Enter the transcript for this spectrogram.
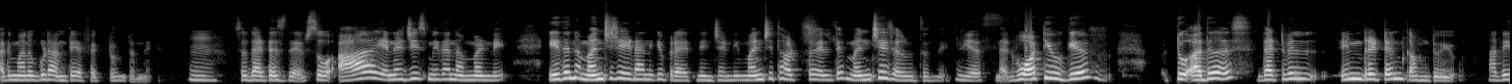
అది మనకు కూడా అంతే ఎఫెక్ట్ ఉంటుంది. So that is there so ఆ ఎనర్జీస్ మీద నమ్మండి. ఏదైనా మంచి చేయడానికి ప్రయత్నించండి. మంచి థాట్తో వెళ్తే మంచే జరుగుతుంది. What you give to others that will in return come to you అది.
